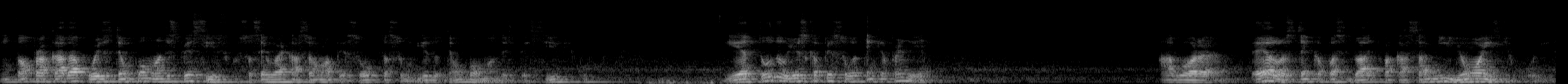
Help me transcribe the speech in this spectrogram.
Então, para cada coisa tem um comando específico. Se você vai caçar uma pessoa que está sumida, tem um comando específico. E é tudo isso que a pessoa tem que aprender. Agora, elas têm capacidade para caçar milhões de coisas.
